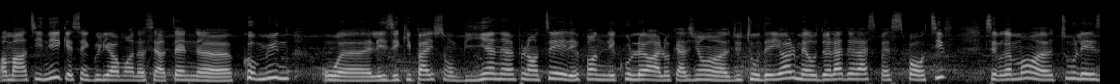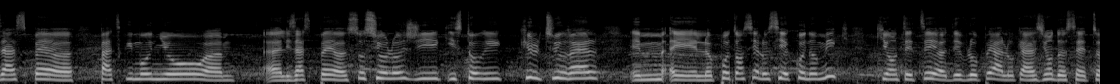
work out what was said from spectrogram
en Martinique et singulièrement dans certaines communes où les équipages sont bien implantés et défendent les couleurs à l'occasion du Tour des Mais au-delà de l'aspect sportif, c'est vraiment tous les aspects patrimoniaux, euh, les aspects euh, sociologiques, historiques, culturels et, et, le potentiel aussi économique qui ont été euh, développés à l'occasion de cette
